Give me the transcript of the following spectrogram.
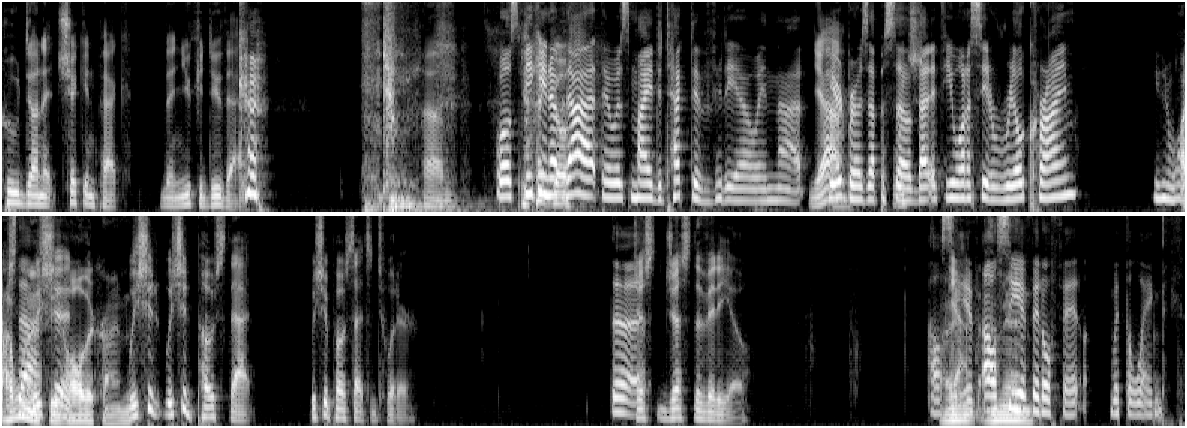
who done it chicken peck, then you could do that. um, Well, speaking Go. of that, there was my detective video in that Yeah, Beard Bros episode. which- that if you want to see a real crime, you can watch I that. want to see should- all the crimes. we should we should post that. We should post that to Twitter. The Just just the video. I'll see I'm- if I'll I'm see in. if it'll fit with the length.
